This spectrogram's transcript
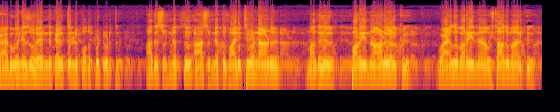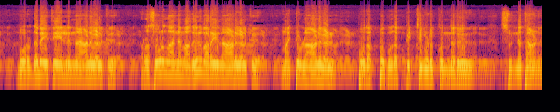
കാബുവിന് സുഹൈറിന്റെ കഴുത്തിലൊരു പുതപ്പിട്ട് കൊടുത്ത് അത് സുന്നത്ത് ആ സുന്നത്ത് പാലിച്ചുകൊണ്ടാണ് മത് പറയുന്ന ആളുകൾക്ക് വയൽ പറയുന്ന ഉസ്താദുമാർക്ക് ബുർദബൈത്തി എല്ലുന്ന ആളുകൾക്ക് റസൂർലാന്റെ മധു പറയുന്ന ആളുകൾക്ക് മറ്റുള്ള ആളുകൾ പുതപ്പ് പുതപ്പിച്ചു കൊടുക്കുന്നത്. സുന്നത്താണ്.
